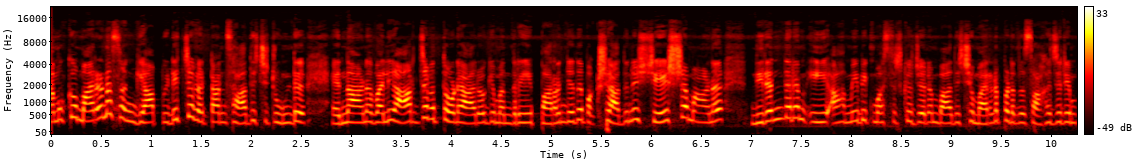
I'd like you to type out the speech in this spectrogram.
നമുക്ക് മരണസംഖ്യ പിടിച്ചുകെട്ടാൻ സാധിച്ചിട്ടുണ്ട് എന്നാണ് വലിയ ആർജവത്തോടെ ആരോഗ്യമന്ത്രി പറഞ്ഞത്. പക്ഷേ അതിനുശേഷമാണ് നിരന്തരം ഈ ഹമീബിക് മസ്തിഷ്ക ജ്വരം ബാധിച്ച് മരണപ്പെടുന്ന സാഹചര്യം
